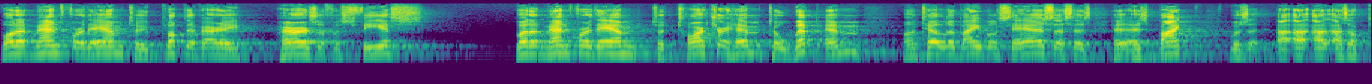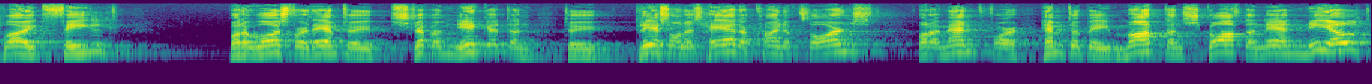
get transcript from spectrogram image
what it meant for them to pluck the very hairs of his face, what it meant for them to torture him, to whip him, until the Bible says as his, his back was a, a, a, as a ploughed field. What it was for them to strip him naked and to place on his head a crown of thorns. What it meant for him to be mocked and scoffed and then nailed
